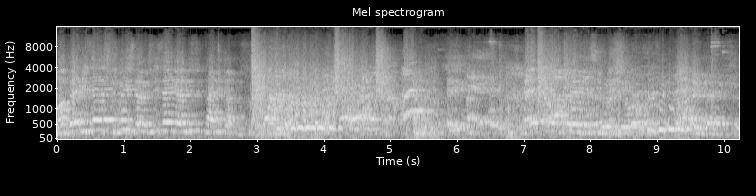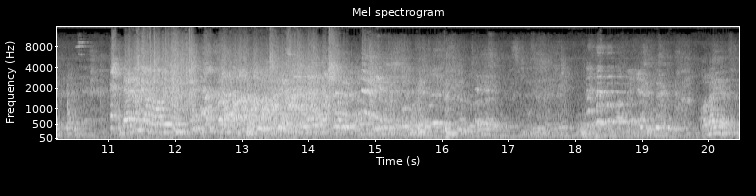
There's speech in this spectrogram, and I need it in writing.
Lan ben güzel üstüme işlemiştim, sen gelmişsin terlik yapmışsın. Nerede yaptın ben de işlemişim. Terlik yapamadın. Oraya yazın.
